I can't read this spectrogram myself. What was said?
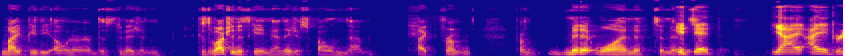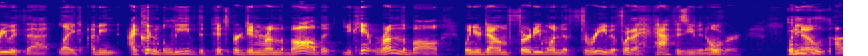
might be the owner of this division because watching this game, man, they just own them like from from minute one to minute. It did. Yeah, I, I agree with that. Like, I mean, I couldn't believe that Pittsburgh didn't run the ball, but you can't run the ball when you're down 31 to 3 before the half is even over. But even know, uh,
